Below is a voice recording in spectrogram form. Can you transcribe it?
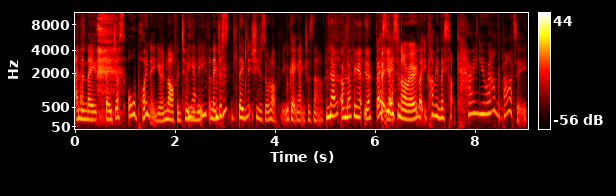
and then they they just all point at you and laugh until Yeah. you leave, and they mm-hmm. just they literally just all laugh. You're getting anxious now. no, I'm loving it. Yeah. Best yeah. case scenario, like you come in, they start carrying you around the party.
